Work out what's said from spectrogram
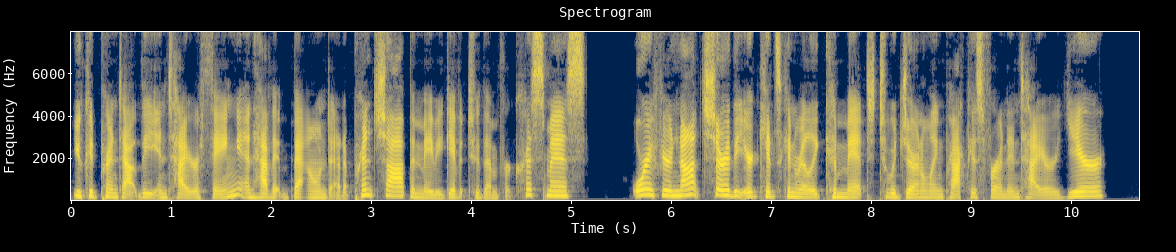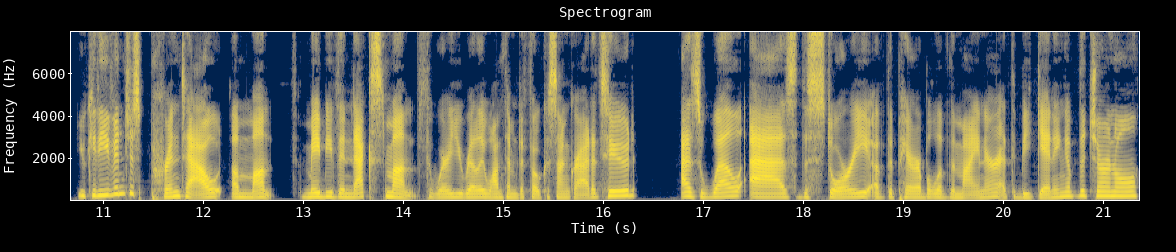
You could print out the entire thing and have it bound at a print shop and maybe give it to them for Christmas. Or if you're not sure that your kids can really commit to a journaling practice for an entire year, you could even just print out a month, maybe the next month, where you really want them to focus on gratitude, as well as the story of the parable of the miner at the beginning of the journal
